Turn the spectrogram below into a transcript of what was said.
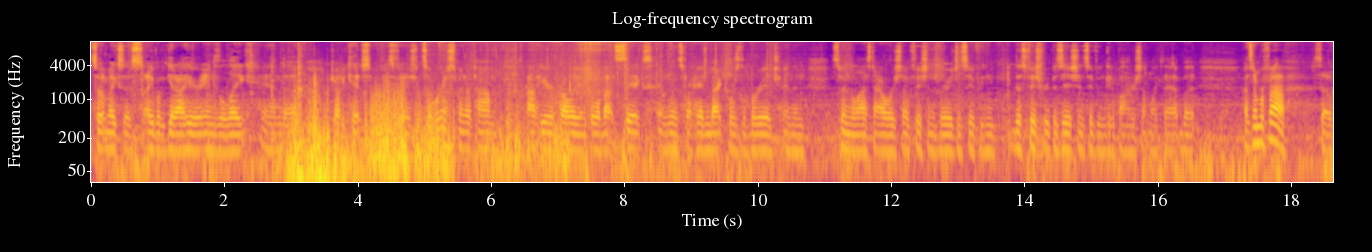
And so it makes us able to get out here into the lake and uh, try to catch some of these fish. And so we're going to spend our time out here probably until about 6 and then start heading back towards the bridge and then spend the last hour or so fishing the bridge and see if we can, this fish reposition, see if we can get a bite or something like that. But that's number five. So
